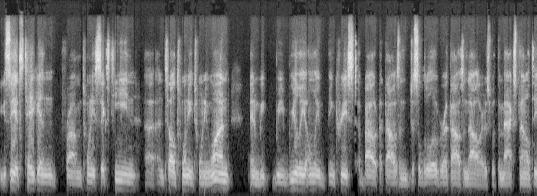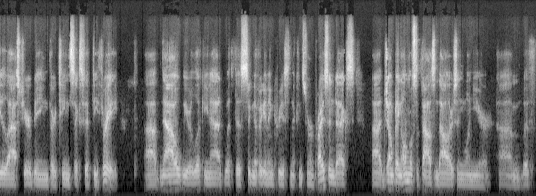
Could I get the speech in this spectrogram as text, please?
you can see it's taken from 2016 uh, until 2021, and we, we really only increased about a thousand, just a little over a thousand dollars, with the max penalty last year being 13,653. Uh, now we are looking at with this significant increase in the consumer price index, uh, jumping almost a thousand dollars in one year, um, with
